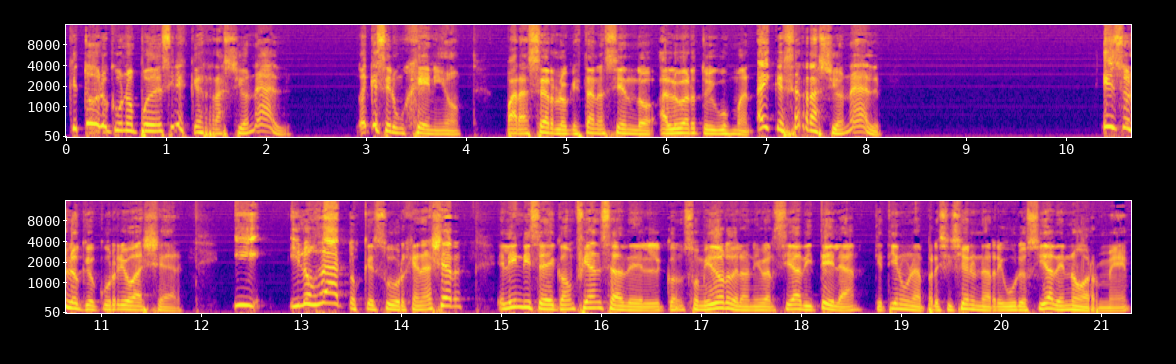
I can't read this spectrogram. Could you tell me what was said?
que todo lo que uno puede decir es que es racional. No hay que ser un genio para hacer lo que están haciendo Alberto y Guzmán, hay que ser racional. Eso es lo que ocurrió ayer. Y, los datos que surgen. Ayer el índice de confianza del consumidor de la Universidad de Itela, que tiene una precisión y una rigurosidad enorme,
